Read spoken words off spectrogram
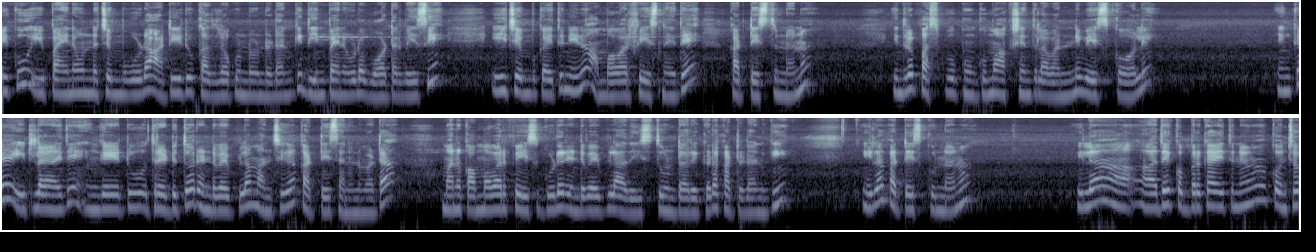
మీకు ఈ పైన ఉన్న చెంబు కూడా అటు ఇటు కదలకుండా ఉండడానికి దీనిపైన కూడా వాటర్ వేసి ఈ చెంబుకైతే నేను అమ్మవారి ఫేస్ని అయితే కట్టేస్తున్నాను. ఇందులో పసుపు కుంకుమ అక్షంతలు అవన్నీ వేసుకోవాలి. ఇంకా ఇట్లా అయితే ఇంకేటు థ్రెడ్తో రెండు వైపులా మంచిగా కట్టేశాను అనమాట మనకు అమ్మవారి ఫేస్ కూడా రెండు వైపులా అది ఇస్తూ ఉంటారు ఇక్కడ కట్టడానికి. ఇలా కట్టేసుకున్నాను. ఇలా అదే కొబ్బరికాయ అయితేనేమో కొంచెం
